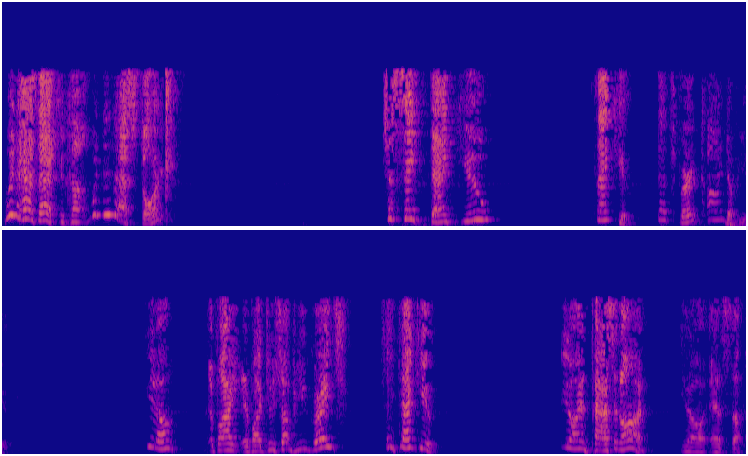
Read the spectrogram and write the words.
When has that to come? When did that start? Just say thank you. Thank you. That's very kind of you. You know, if I if I do something for you, great. Say thank you. You know, and pass it on. You know, and stuff.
